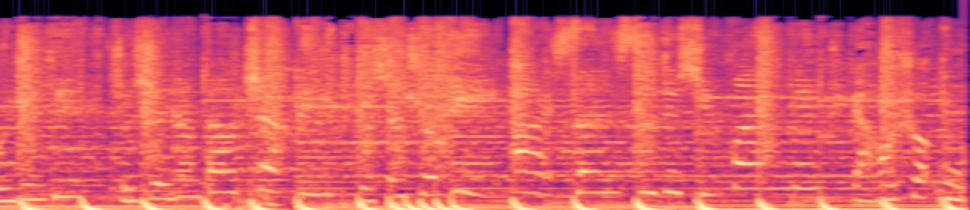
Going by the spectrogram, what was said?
我愿意就这样到这里。我想说一二三四就喜欢你，然后说五。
